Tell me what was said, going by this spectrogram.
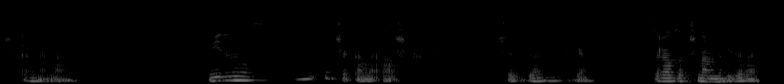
Czekamy na widzów i czekamy aż się zbiorą ludzie. Zaraz zaczynamy widzowie.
